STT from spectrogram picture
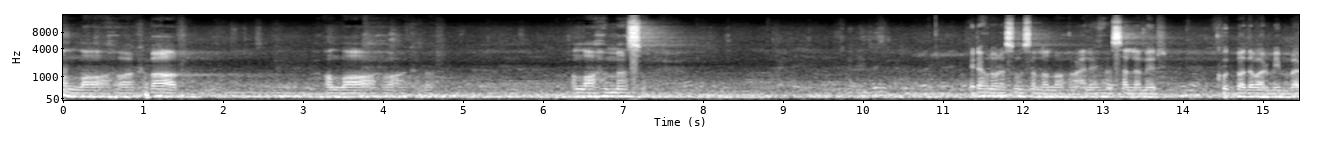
الله أكبر. الله أكبر. اللهم صل এটা হলো রাসূল সাল্লাল্লাহু আলাইহি ওয়াসাল্লামের খুতবা দেওয়ার মেম্বার।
